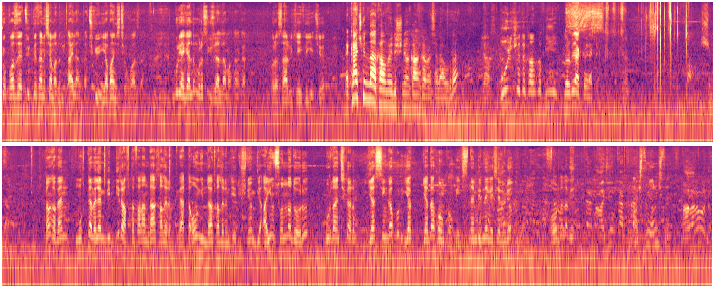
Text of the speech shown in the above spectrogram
çok fazla Türk'le tanışamadım Tayland'da. Çünkü yabancı çok fazla. Buraya geldim. Burası güzeldi ama kanka. Burası harbi keyifli geçiyor. E kaç gün daha kalmayı düşünüyorsun kanka mesela burada? Ya bu ülkede kanka bir Dur bir dakika bir dakika. Şimdi Kanka ben muhtemelen bir, bir hafta falan daha kalırım. Veyahut da 10 gün daha kalırım diye düşünüyorum. Bir ayın sonuna doğru buradan çıkarım. Ya Singapur ya, ya da Hong Kong. İkisinden birine geçerim diyorum. Orada da bir... Açtım ya oğlum işte. Bağlanamadım.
